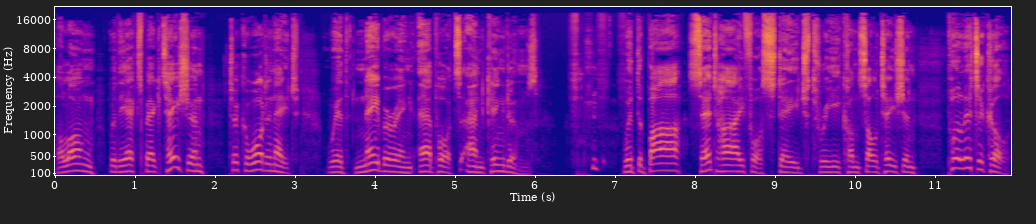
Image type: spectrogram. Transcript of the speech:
along with the expectation to coordinate with neighbouring airports and kingdoms. With the bar set high for stage three consultation, political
